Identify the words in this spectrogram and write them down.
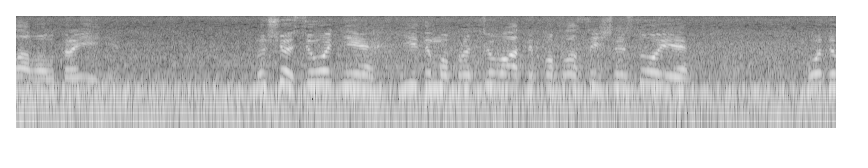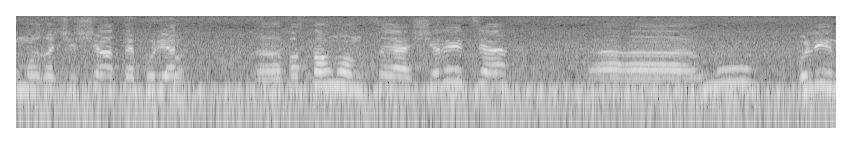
Слава Україні! Ну що, сьогодні їдемо працювати по класичній сої. Будемо зачищати бурян. Е, В основному це щириця. Е, Ну, блін,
